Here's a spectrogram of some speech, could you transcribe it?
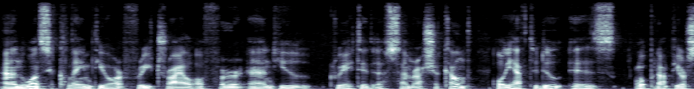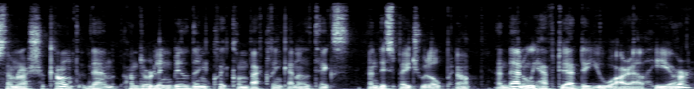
And once you claimed your free trial offer and you created a SEMrush account, all you have to do is open up your SEMrush account, then under link building, click on backlink analytics, and this page will open up. And then we have to add the URL here.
